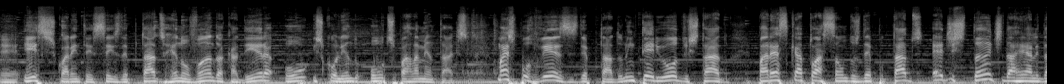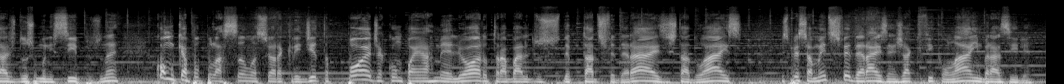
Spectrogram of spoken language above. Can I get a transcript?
é, esses 46 deputados renovando a cadeira ou escolhendo outros parlamentares. Mas por vezes, deputado, no interior do estado, parece que a atuação dos deputados é distante da realidade dos municípios, né? Como que a população, a senhora acredita, pode acompanhar melhor o trabalho dos deputados federais, estaduais, especialmente os federais, né, já que ficam lá em Brasília?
